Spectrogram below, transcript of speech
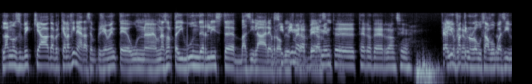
l'hanno svecchiata perché alla fine era semplicemente un, una sorta di Wunderlist basilare sì, proprio. Sì, prima era basic. veramente terra terra, sì. Cioè, io infatti non lo usavo quasi,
